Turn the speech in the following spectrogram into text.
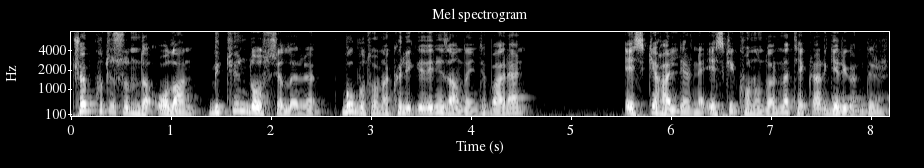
Çöp kutusunda olan bütün dosyaları bu butona kliklediğiniz andan itibaren eski hallerine, eski konumlarına tekrar geri gönderir.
